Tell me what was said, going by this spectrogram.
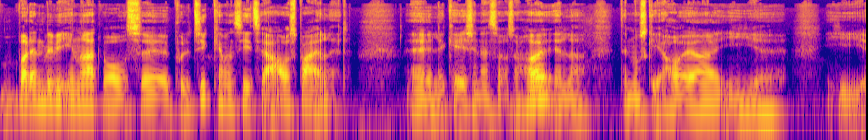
hvordan vil vi indrette vores øh, politik, kan man sige, til at afspejle, at, øh, lækagen er så så høj, eller den måske er højere i, øh, Øh, i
